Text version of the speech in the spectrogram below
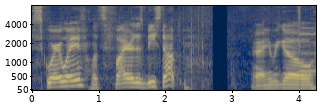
square wave. Let's fire this beast up. Alright, here we go.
